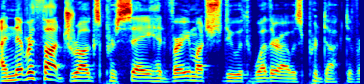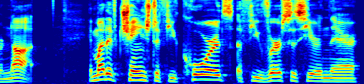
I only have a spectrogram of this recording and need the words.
I never thought drugs per se had very much to do with whether I was productive or not. It might have changed a few chords, a few verses here and there,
